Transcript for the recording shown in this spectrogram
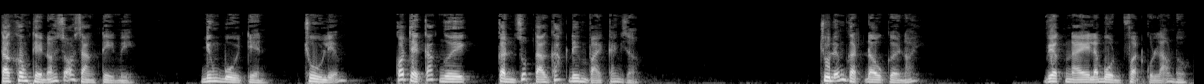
Ta không thể nói rõ ràng tỉ mỉ. Nhưng bùi tiền, chu liễm, có thể các người cần giúp ta gác đêm vài canh giờ. Chu liễm gật đầu cười nói. Việc này là bổn phận của lão nô.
